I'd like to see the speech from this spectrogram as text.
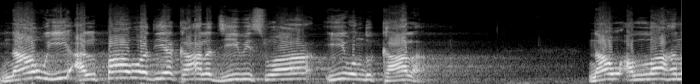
ನಾವು ಈ ಅಲ್ಪಾವಧಿಯ ಕಾಲ ಜೀವಿಸುವ ಈ ಒಂದು ಕಾಲ, ನಾವು ಅಲ್ಲಾಹನ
